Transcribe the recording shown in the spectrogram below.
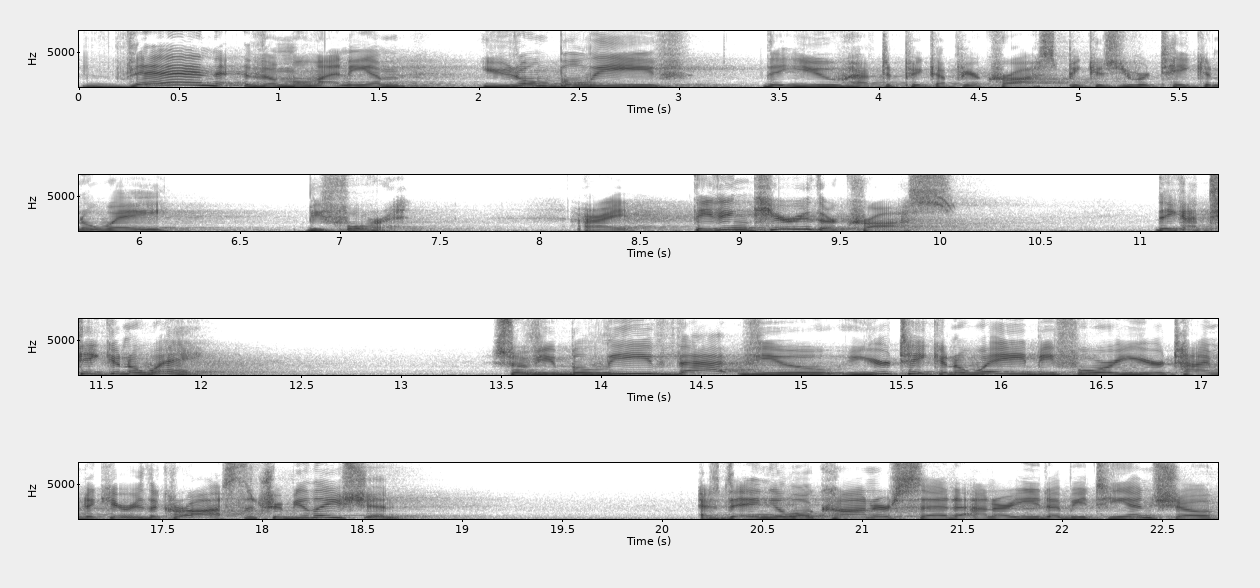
then the millennium, you don't believe that you have to pick up your cross because you were taken away before it. All right? They didn't carry their cross, they got taken away. So if you believe that view, you're taken away before your time to carry the cross, the tribulation. As Daniel O'Connor said on our EWTN show,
